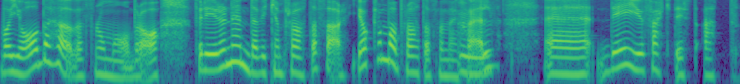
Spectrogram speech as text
vad jag behöver för att må bra. För det är den enda vi kan prata för. Jag kan bara prata för mig mm. själv. Eh, det är ju faktiskt att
